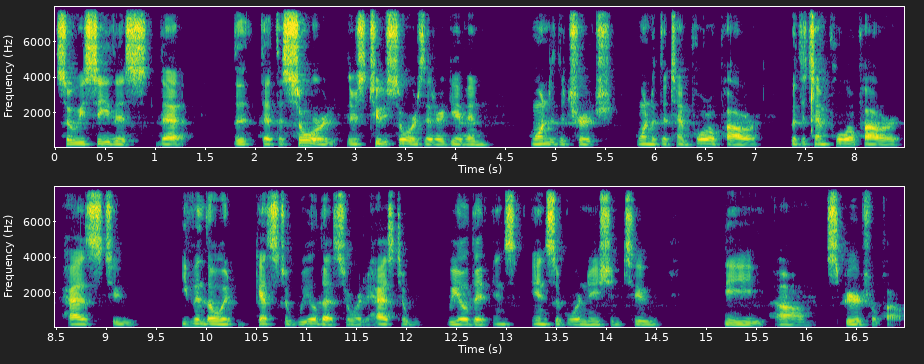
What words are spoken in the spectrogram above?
so we see this that the that the sword there's two swords that are given one to the church one to the temporal power but the temporal power has to even though it gets to wield that sword it has to wield it in, in subordination to the um, spiritual power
